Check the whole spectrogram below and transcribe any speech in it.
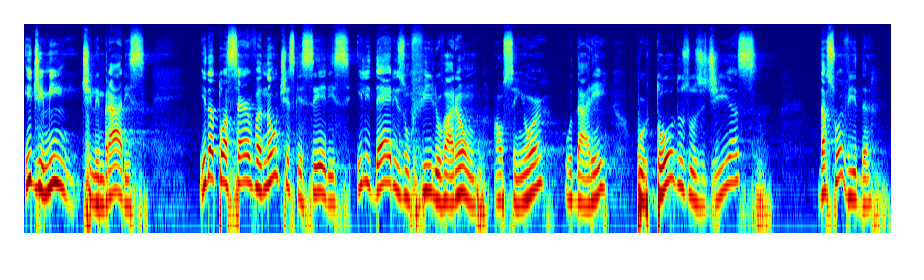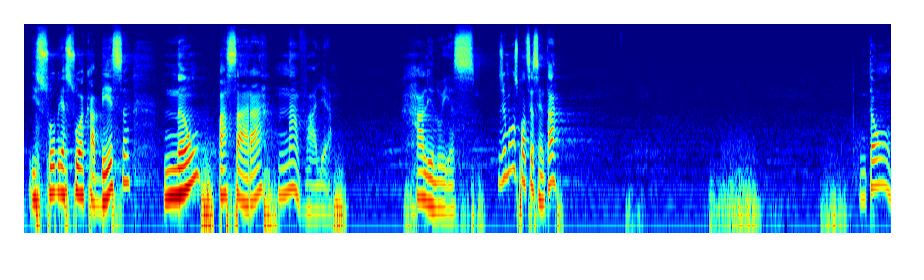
e de mim te lembrares, e da tua serva não te esqueceres, e lhe deres um filho varão ao Senhor, o darei por todos os dias da sua vida, e sobre a sua cabeça não passará navalha. Aleluias. Os irmãos podem se assentar? Então,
